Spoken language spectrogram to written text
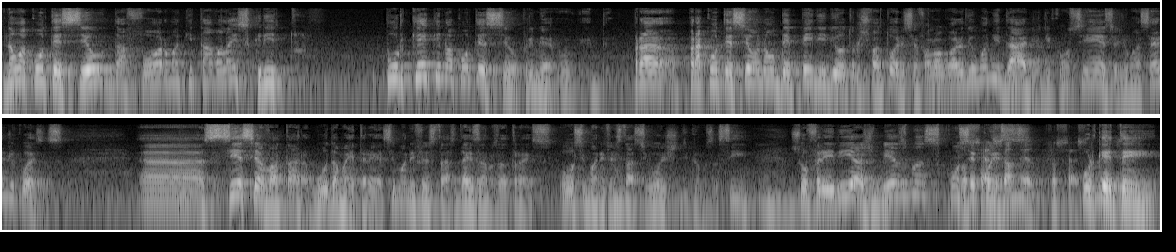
não aconteceu da forma que estava lá escrito. Por que, que não aconteceu? Primeiro, para acontecer ou não depende de outros fatores. Você falou agora de humanidade, de consciência, de uma série de coisas. Uh, se esse avatar, Buda Maitreya, se manifestasse 10 anos atrás, ou se manifestasse hoje, digamos assim, uhum. sofreria as mesmas consequências. Processo mesmo, processo porque mesmo. tem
